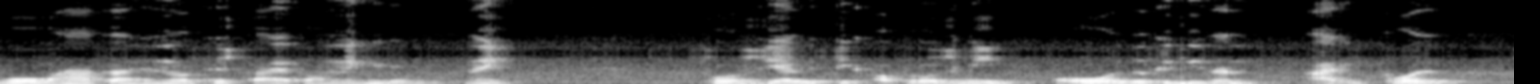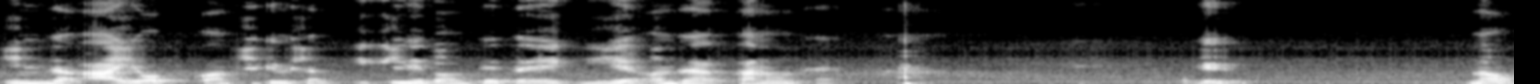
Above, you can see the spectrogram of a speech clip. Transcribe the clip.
वो वहाँ का है नॉर्थ ईस्ट का है तो हम नहीं देंगे। नहीं। Socialistic approach mean all the citizen are equal in the eye of constitution इसीलिए तो हम कहते हैं कि ये अंधा कानून है। ओके नाउ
